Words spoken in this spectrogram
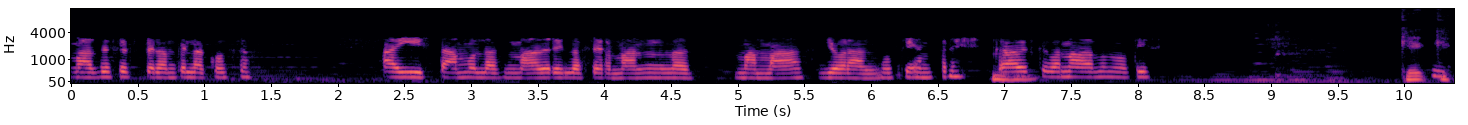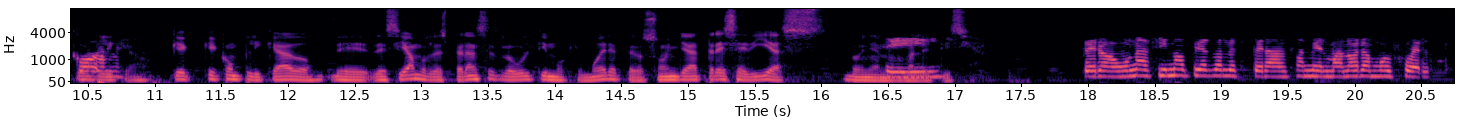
más desesperante la cosa. Ahí estamos las madres, las hermanas, las mamás llorando siempre, cada vez que van a darnos noticias. Qué, qué complicado, qué, qué complicado. decíamos, la esperanza es lo último que muere, pero son ya 13 días, doña Norma Leticia. Pero aún así no pierdo la esperanza, mi hermano era muy fuerte.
